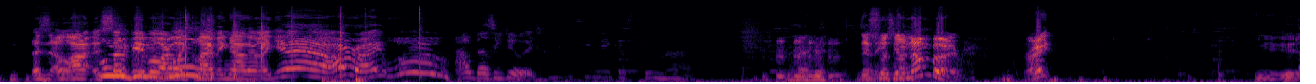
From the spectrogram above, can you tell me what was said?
it! There's a lot of- some people are like clapping now. They're like, yeah, all right, woo. How does he do it? Why does he make us do math? This was your number, right? Yes.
